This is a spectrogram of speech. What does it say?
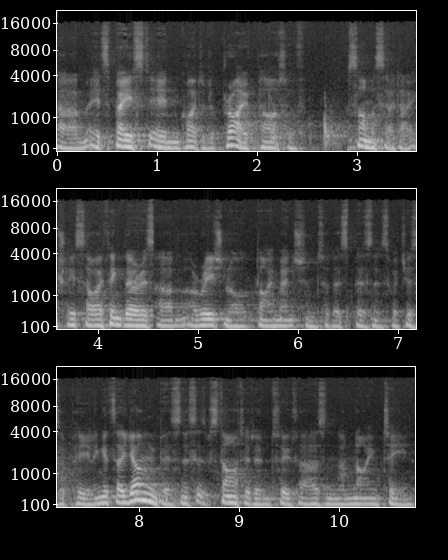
um, it's based in quite a deprived part of Somerset, actually. So I think there is um, a regional dimension to this business which is appealing. It's a young business, it started in 2019,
